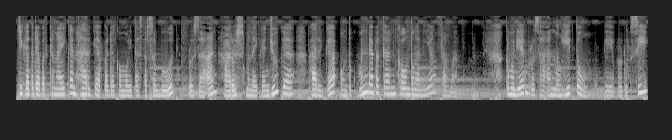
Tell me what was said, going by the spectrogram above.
Jika terdapat kenaikan harga pada komoditas tersebut, perusahaan harus menaikkan juga harga untuk mendapatkan keuntungan yang sama. Kemudian perusahaan menghitung biaya produksi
